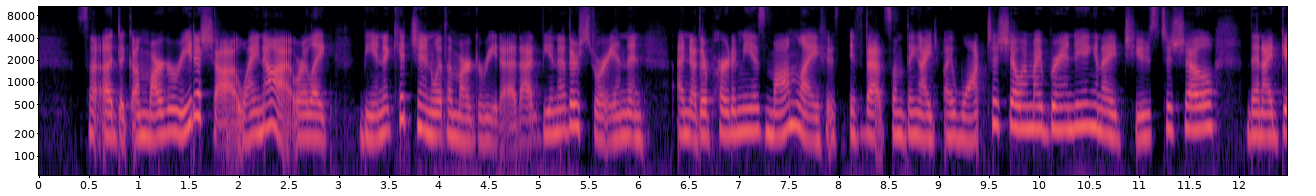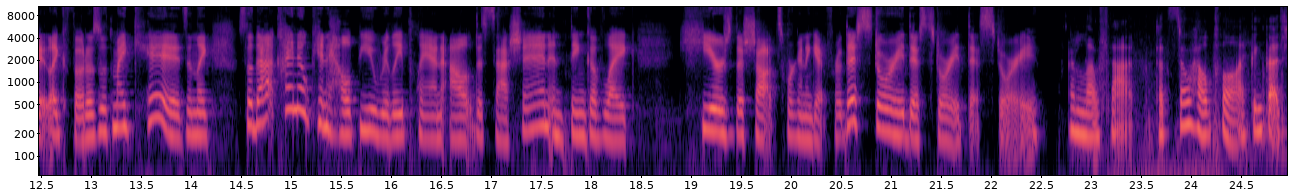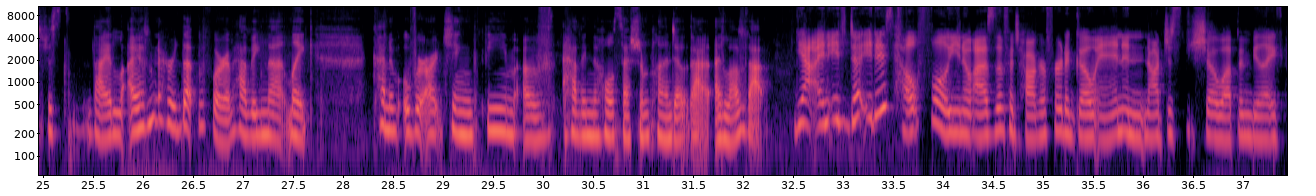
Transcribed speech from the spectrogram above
a, a, margarita shot. Why not? Or like be in a kitchen with a margarita. That'd be another story. And then another part of me is mom life. If, if that's something I, I want to show in my branding and I choose to show, then I'd get like photos with my kids. And like, so that kind of can help you really plan out the session and think of like, here's the shots we're going to get for this story, this story, this story. I love that. That's so helpful. I think that's just I, I haven't heard that before of having that like kind of overarching theme of having the whole session planned out. That I love that. Yeah, and it it is helpful, you know, as the photographer to go in and not just show up and be like,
